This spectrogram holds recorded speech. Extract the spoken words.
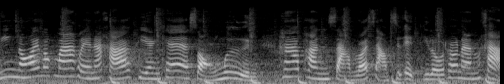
วิ่งน้อยมาก ๆ เลยนะคะ เพียงแค่ 25,331 กิโลเท่านั้นค่ะ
